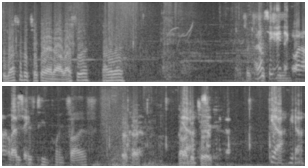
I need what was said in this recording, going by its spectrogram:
Did y'all see the ticket at uh, Leslie, by the way? Like I don't see anything going on at it's like 15.5. Okay. Oh, yeah, the tick. like. Yeah, yeah.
